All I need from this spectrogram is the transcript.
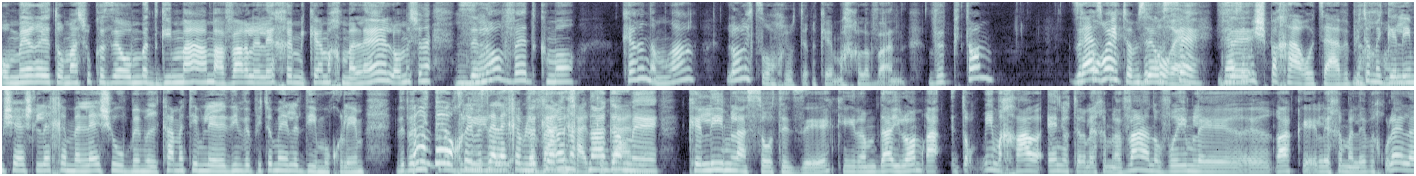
אומרת או משהו כזה, או מדגימה מעבר ללחם מקמח מלא, לא משנה, זה לא עובד כמו, קרן אמרה, לא לצרוך יותר קמח לבן, ופתאום זה ואז קורה, פתאום זה, זה קורה, עושה, ואז זה... המשפחה רוצה, ופתאום נכון. מגלים שיש לחם מלא שהוא במרקם מתאים לילדים, ופתאום הילדים אוכלים, ופעם די אוכלים איזה לחם לבן אחד קטן. וקרן נתנה גם uh, כלים לעשות את זה, כי היא למדה, היא לא אמרה, טוב, ממחר אין יותר לחם לבן, עוברים ל... רק לחם מלא וכולי, אלא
